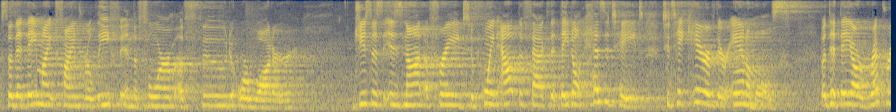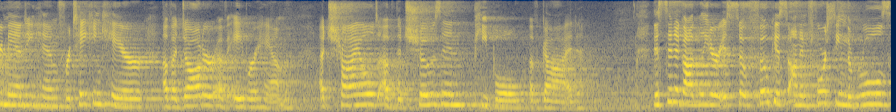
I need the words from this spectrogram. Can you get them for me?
so that they might find relief in the form of food or water. Jesus is not afraid to point out the fact that they don't hesitate to take care of their animals, but that they are reprimanding him for taking care of a daughter of Abraham, a child of the chosen people of God. The synagogue leader is so focused on enforcing the rules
